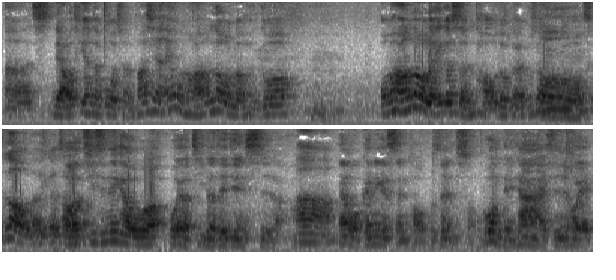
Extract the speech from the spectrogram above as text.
呃聊天的过程，发现，哎，我们好像漏了很多。嗯，我们好像漏了一个神头，对不对？不是很多，嗯、是漏了一个神头。哦，其实那个我我有记得这件事了啊，但我跟那个神头不是很熟。不过我们等一下还是会。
